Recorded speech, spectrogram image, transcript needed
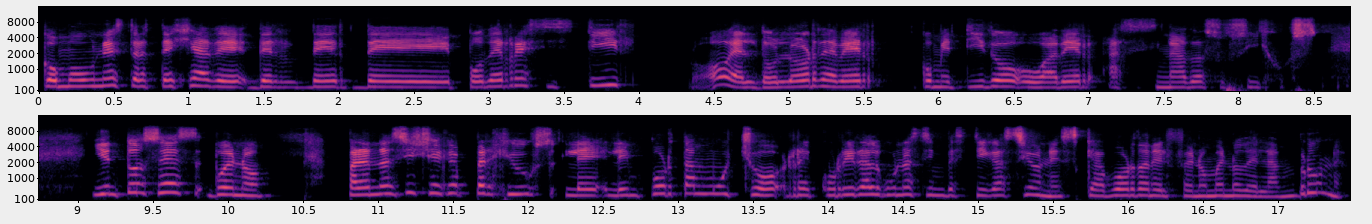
Como una estrategia de, de, poder resistir el dolor de haber cometido o haber asesinado a sus hijos. Y entonces, bueno, para Nancy Shepard Hughes le, le importa mucho recurrir a algunas investigaciones que abordan el fenómeno de la hambruna.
